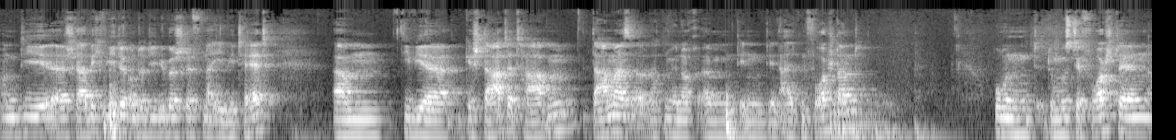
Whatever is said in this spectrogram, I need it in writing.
und die äh, schreibe ich wieder unter die Überschrift Naivität ähm, die wir gestartet haben. Damals hatten wir noch ähm, den, den alten Vorstand. Und du musst dir vorstellen,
